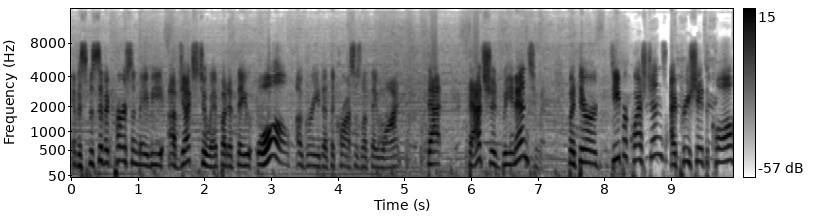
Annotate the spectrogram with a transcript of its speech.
if a specific person maybe objects to it, but if they all agree that the cross is what they want, that that should be an end to it. But there are deeper questions. I appreciate the call.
